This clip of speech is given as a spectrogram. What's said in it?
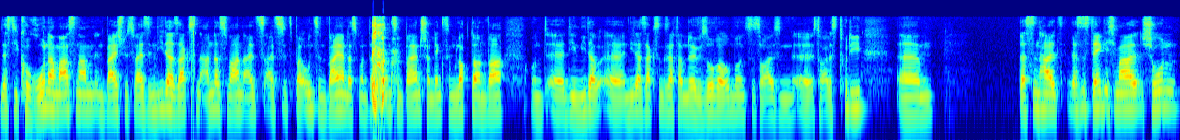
dass die Corona-Maßnahmen in beispielsweise Niedersachsen anders waren als, als jetzt bei uns in Bayern, dass man bei uns in Bayern schon längst im Lockdown war und äh, die Nieder, äh, Niedersachsen gesagt haben, nö, wieso, warum bei uns ist doch alles, in, äh, ist doch alles Tutti. Ähm, das sind halt, das ist, denke ich mal, schon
